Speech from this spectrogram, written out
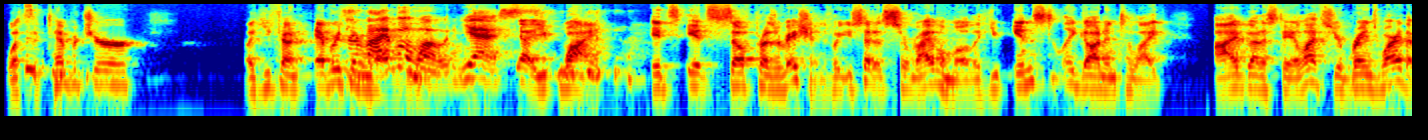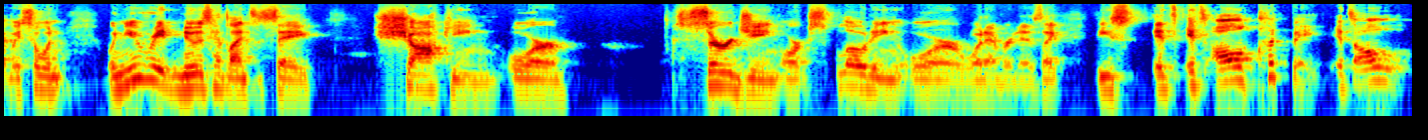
what's the temperature? Like you found everything. Survival mode. Yes. Yeah. You, why? it's it's self preservation. It's what you said. It's survival mode. Like you instantly got into like I've got to stay alive. So your brain's wired that way. So when when you read news headlines that say shocking or surging or exploding or whatever it is, like these, it's it's all clickbait. It's all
